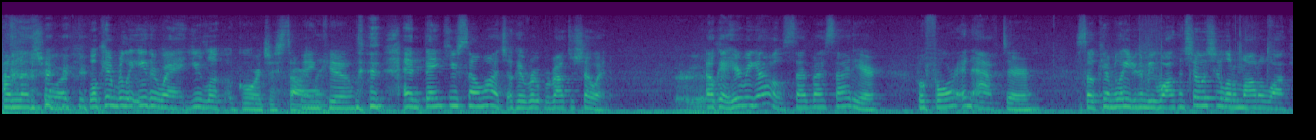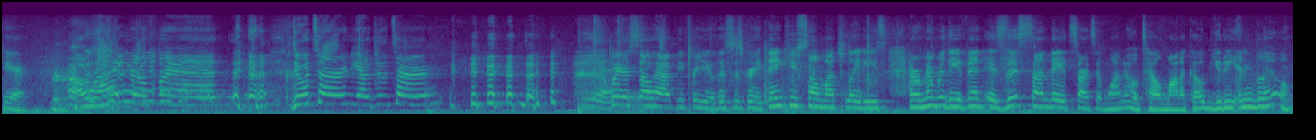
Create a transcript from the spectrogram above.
I'm not sure. well, Kimberly, either way, you look gorgeous, darling. Thank you. and thank you so much. Okay, we're, we're about to show it. There it is. Okay, here we go, side by side here. Before and after. So, Kimberly, you're going to be walking. Show us your little model walk here. All right, girlfriend. do a turn. You got to do the turn. We are so happy for you. This is great. Thank you so much, ladies. And remember, the event is this Sunday. It starts at 1 Hotel Monaco Beauty in Bloom.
